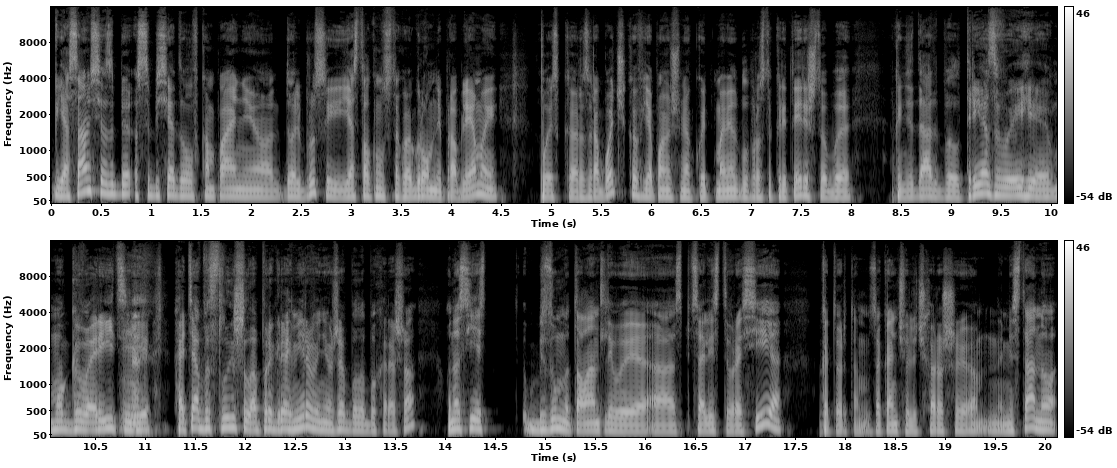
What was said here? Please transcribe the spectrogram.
Я сам себя собеседовал в компанию до Эльбруса, и я столкнулся с такой огромной проблемой поиска разработчиков. Я помню, что у меня какой-то момент был просто критерий, чтобы кандидат был трезвый, мог говорить и хотя бы слышал о программировании, уже было бы хорошо. У нас есть безумно талантливые а, специалисты в России, которые там заканчивали очень хорошие места, но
